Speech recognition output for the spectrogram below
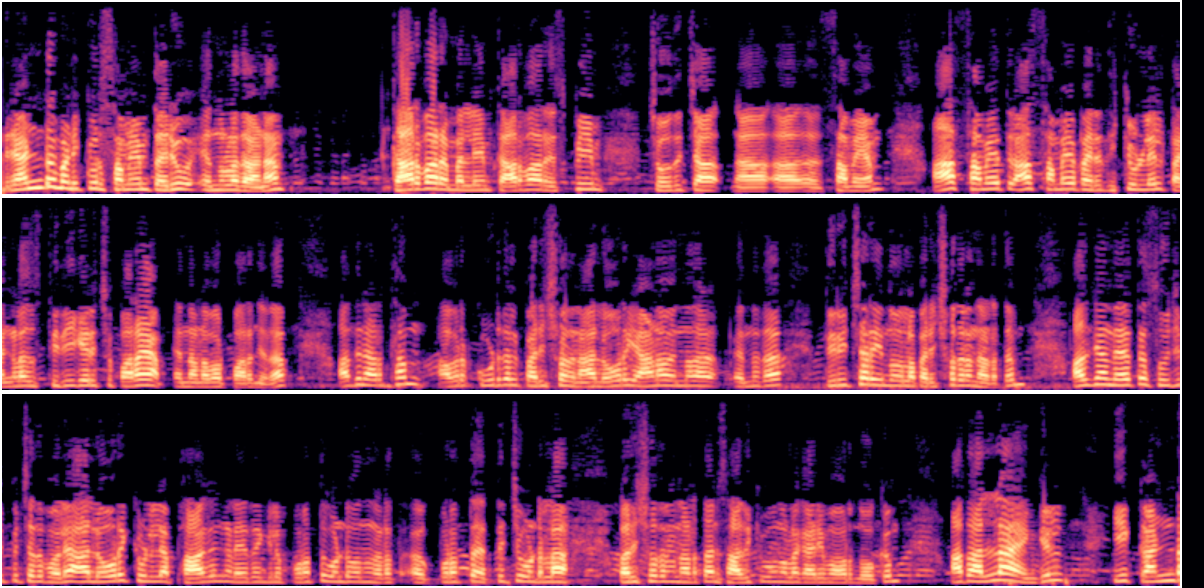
രണ്ട് മണിക്കൂർ സമയം തരൂ എന്നുള്ളതാണ് കാർവാർ എം എൽ എയും കാർവാർ എസ് പിയും ചോദിച്ച സമയം. ആ സമയത്ത് ആ സമയപരിധിക്കുള്ളിൽ തങ്ങളത് സ്ഥിരീകരിച്ചു പറയാം എന്നാണ് അവർ പറഞ്ഞത്. അതിനർത്ഥം അവർ കൂടുതൽ പരിശോധന ആ ലോറിയാണോ എന്ന എന്നത് തിരിച്ചറിയുന്നതിനുള്ള പരിശോധന നടത്തും. അത് ഞാൻ നേരത്തെ സൂചിപ്പിച്ചതുപോലെ ആ ലോറിക്കുള്ളിലെ ഭാഗങ്ങൾ ഏതെങ്കിലും പുറത്തു കൊണ്ടുവന്ന് പുറത്ത് എത്തിച്ചുകൊണ്ടുള്ള പരിശോധന നടത്താൻ സാധിക്കുമോ എന്നുള്ള കാര്യം അവർ നോക്കും. അതല്ല എങ്കിൽ ഈ കണ്ട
